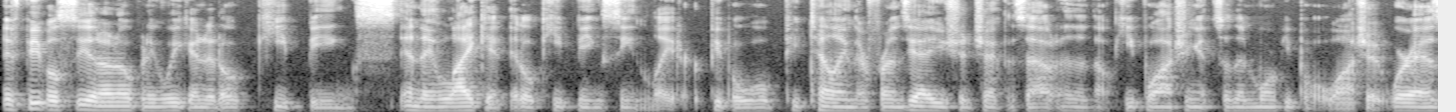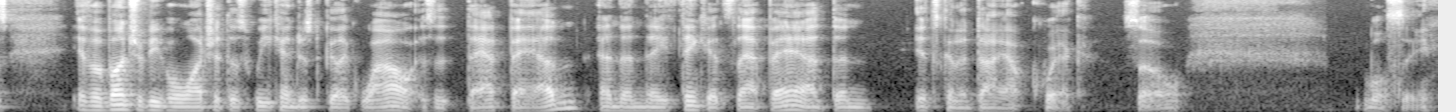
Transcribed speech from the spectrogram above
If people see it on opening weekend, it'll keep being and they like it, it'll keep being seen later. People will be telling their friends, "Yeah, you should check this out," and then they'll keep watching it. So then more people will watch it. Whereas if a bunch of people watch it this weekend just to be like, "Wow, is it that bad?" and then they think it's that bad, then it's gonna die out quick. So we'll see.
